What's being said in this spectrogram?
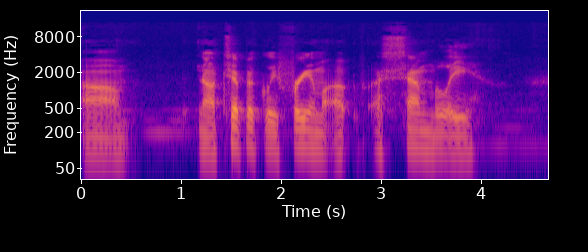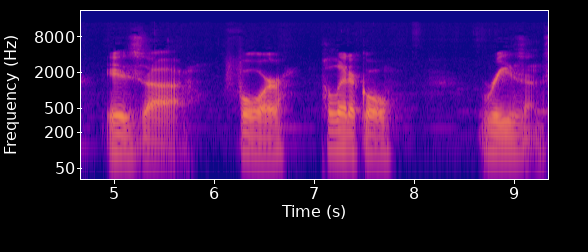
Um, now, typically, freedom of assembly is uh, for political reasons,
